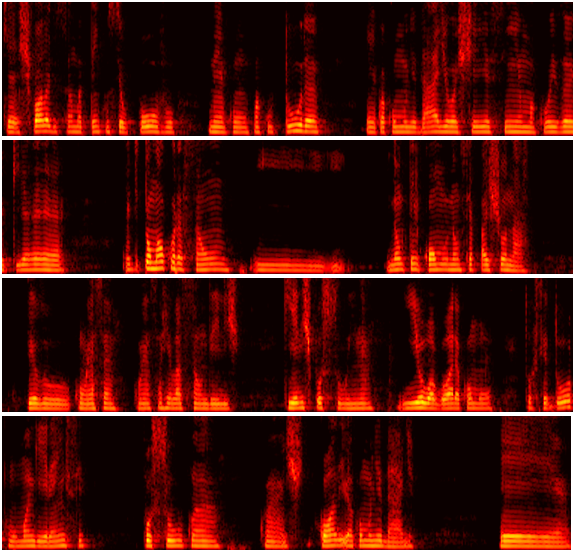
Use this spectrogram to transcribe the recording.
que a escola de samba tem com o seu povo, né, com, com a cultura, é, com a comunidade, eu achei assim uma coisa que é, é de tomar o coração e, e não tem como não se apaixonar pelo com essa com essa relação deles que eles possuem, né? E eu agora como torcedor, como mangueirense, possuo com a, com a escola e a comunidade. É,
